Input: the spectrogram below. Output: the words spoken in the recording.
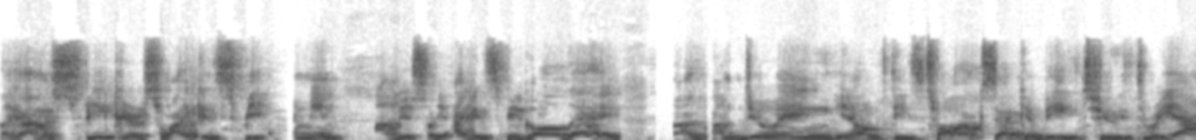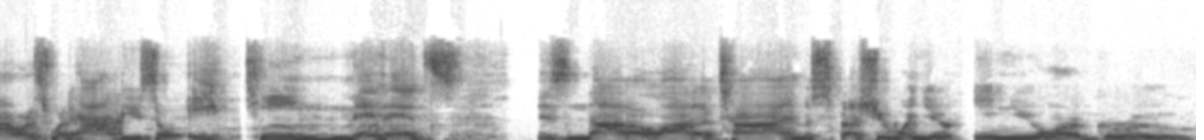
Like I'm a speaker, so I can speak. I mean, obviously, I can speak all day. I'm, I'm doing, you know, these talks that could be two, three hours, what have you. So 18 minutes is not a lot of time, especially when you're in your groove.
